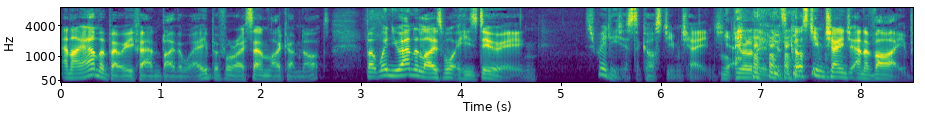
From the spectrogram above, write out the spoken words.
and I am a Bowie fan, by the way, before I sound like I'm not, but when you analyze what he's doing, it's really just a costume change. Do you know what I mean? It's a costume change and a vibe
